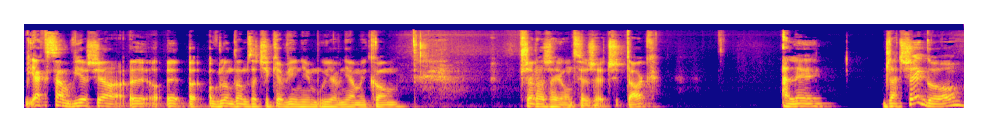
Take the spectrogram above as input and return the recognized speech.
jak sam wiesz, ja e, e, oglądam zaciekawieniem ujawniamy.com przerażające rzeczy, tak? Ale dlaczego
